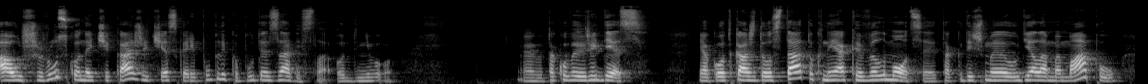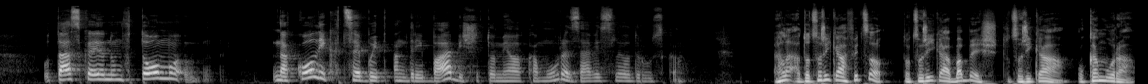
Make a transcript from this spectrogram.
a už Rusko nečeká, že Česká republika bude závislá od něho. Takový řetěz. Jako od každého státu k nějaké velmoci. Tak když my uděláme mapu, otázka jenom v tom, nakolik chce být Andrej Babiš i Tomio Kamura závislý od Ruska. Hele, a to, co říká Fico, to, co říká Babiš, to, co říká Okamura,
